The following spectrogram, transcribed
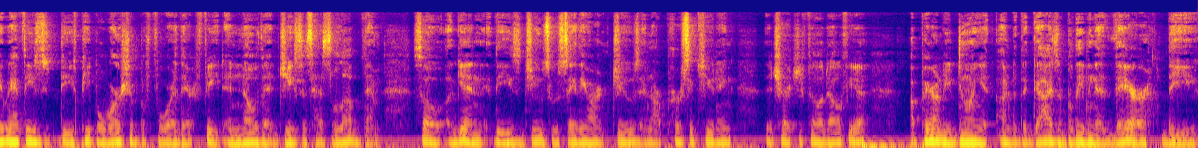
they will have these these people worship before their feet and know that Jesus has loved them. So again, these Jews who say they aren't Jews and are persecuting the church of Philadelphia, apparently doing it under the guise of believing that they're the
